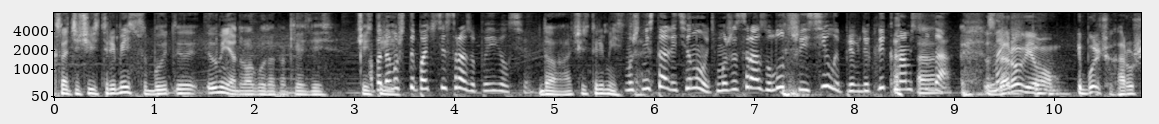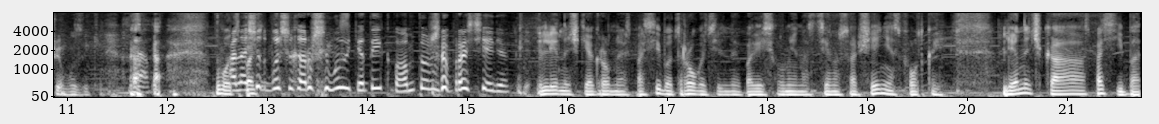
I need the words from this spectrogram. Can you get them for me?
Кстати, через три месяца будет и, и у меня два года, как я здесь. Через А потому три. что ты почти сразу появился. Да, через три месяца. Мы же не стали тянуть. Мы же сразу лучшие силы привлекли к нам сюда. Здоровья вам и больше хорошей музыки. Да. Вот, А спа- насчет больше хорошей музыки, это и к вам тоже обращение. Леночке огромное спасибо. Трогательную повесила мне на стену сообщение с фоткой. Леночка, спасибо.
